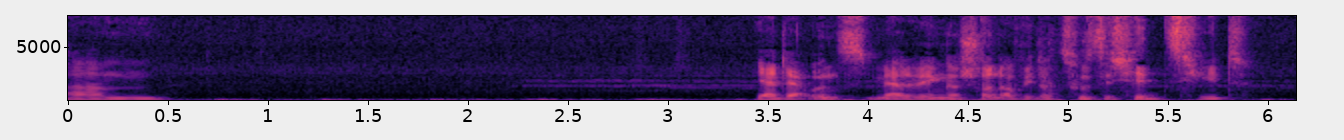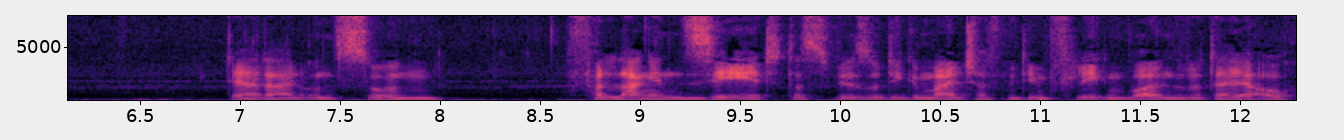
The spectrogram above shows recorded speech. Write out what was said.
ähm, ja, der uns mehr oder weniger schon auch wieder zu sich hinzieht. Der da in uns so ein Verlangen sieht, dass wir so die Gemeinschaft mit ihm pflegen wollen. Oder der ja auch,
